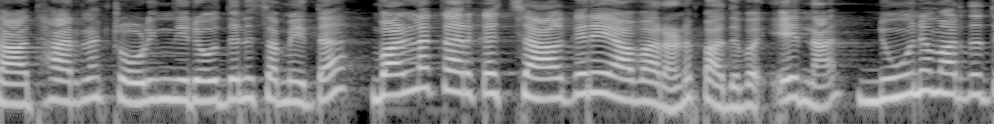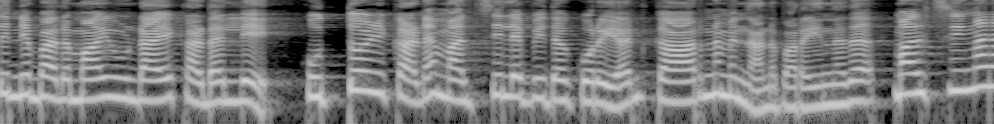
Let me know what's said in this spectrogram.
സാധാരണ ട്രോളിംഗ് നിരോധന സമയത്ത് വള്ളക്കാർക്ക് ചാകരയാവാറാണ് പതിവ്. എന്നാൽ ന്യൂനമർദ്ദത്തിന്റെ ഫലമായി ഉണ്ടായ കടലിലെ കുത്തൊഴുക്കാണ് മത്സ്യലഭ്യത കുറയാൻ കാരണമെന്നാണ് പറയുന്നത്. മത്സ്യങ്ങൾ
